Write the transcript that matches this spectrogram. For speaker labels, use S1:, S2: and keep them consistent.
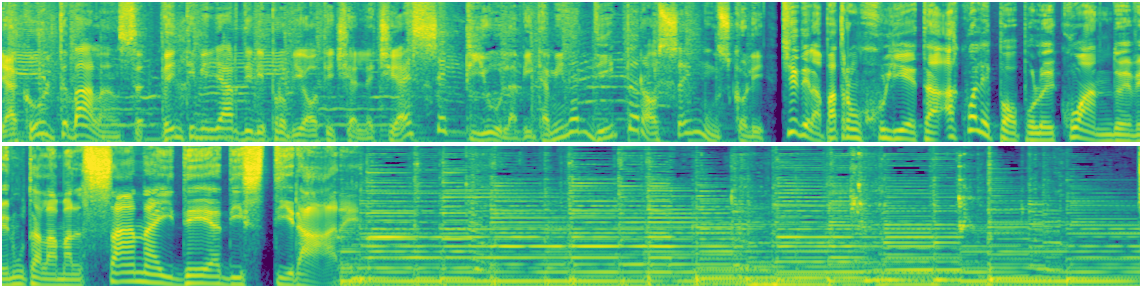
S1: Yakult Balance, 20 miliardi di probiotici LCS più la vitamina D per ossa e muscoli.
S2: Chiede la patron Julieta a quale popolo e quando è venuta la malsana idea di stirare.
